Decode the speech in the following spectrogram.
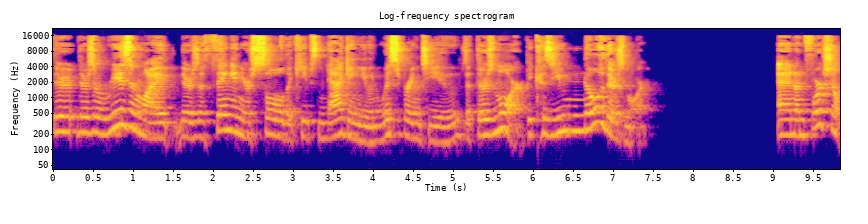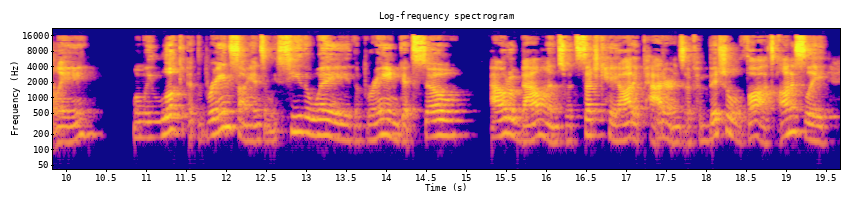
there, there's a reason why there's a thing in your soul that keeps nagging you and whispering to you that there's more because you know there's more. And unfortunately, when we look at the brain science and we see the way the brain gets so out of balance with such chaotic patterns of habitual thoughts, honestly,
